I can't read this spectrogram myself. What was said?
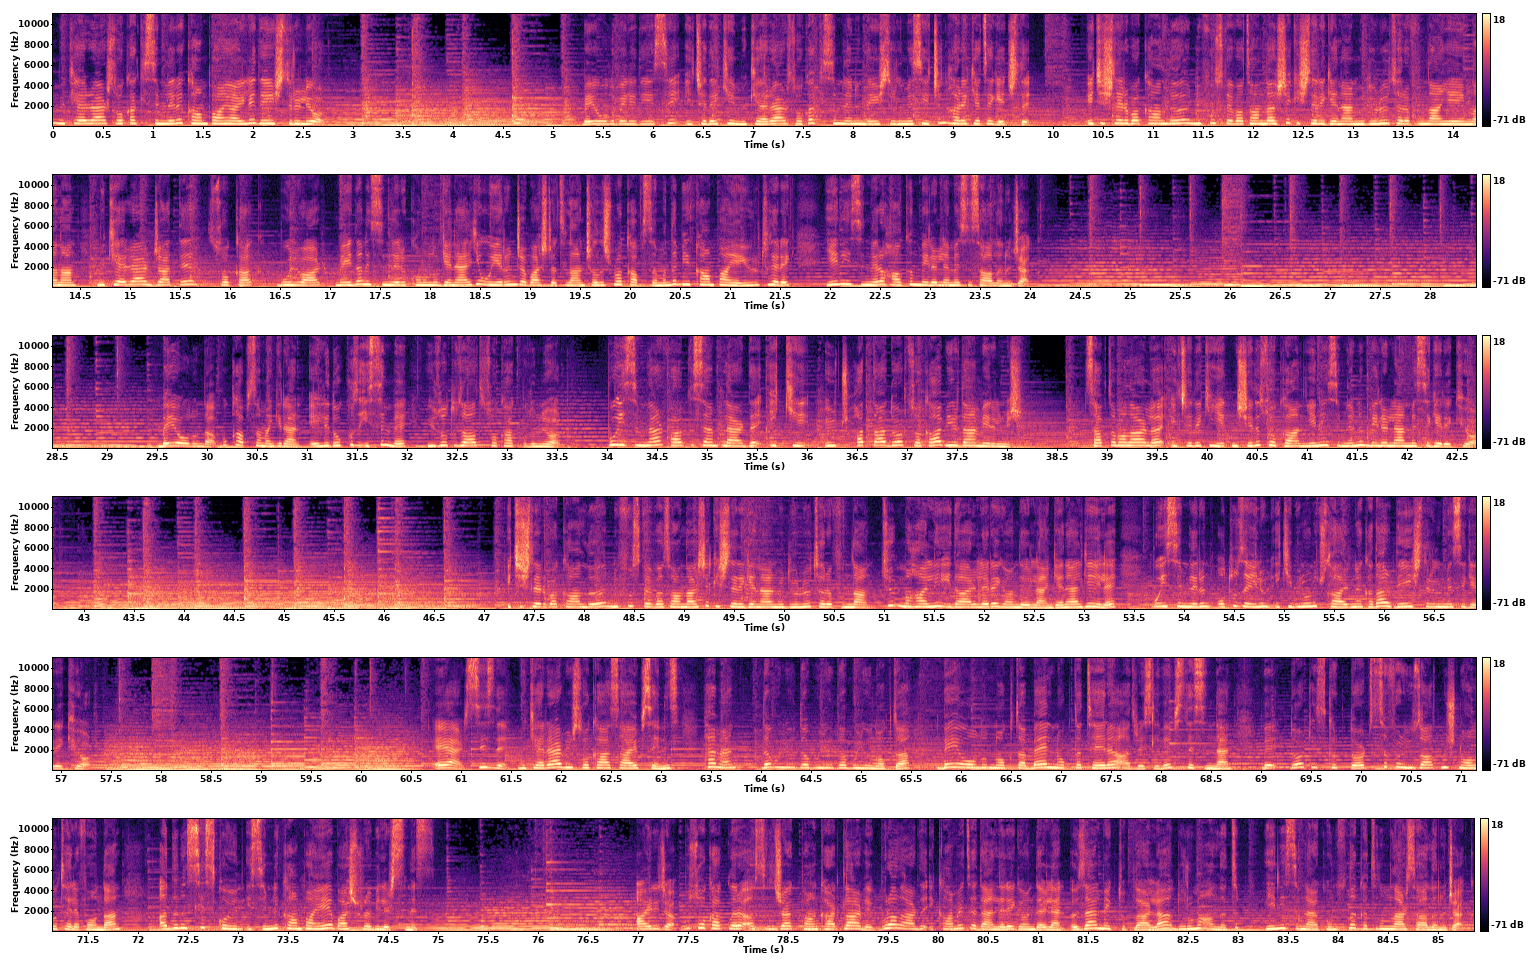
mükerrer sokak isimleri kampanya ile değiştiriliyor. Beyoğlu Belediyesi ilçedeki mükerrer sokak isimlerinin değiştirilmesi için harekete geçti. İçişleri Bakanlığı Nüfus ve Vatandaşlık İşleri Genel Müdürlüğü tarafından yayımlanan mükerrer cadde, sokak, bulvar, meydan isimleri konulu genelge uyarınca başlatılan çalışma kapsamında bir kampanya yürütülerek yeni isimleri halkın belirlemesi sağlanacak. Beyoğlu'nda bu kapsama giren 59 isim ve 136 sokak bulunuyor. Bu isimler farklı semtlerde 2, 3 hatta 4 sokağa birden verilmiş. Saptamalarla ilçedeki 77 sokağın yeni isimlerinin belirlenmesi gerekiyor. İçişleri Bakanlığı Nüfus ve Vatandaşlık İşleri Genel Müdürlüğü tarafından tüm mahalli idarelere gönderilen genelge ile bu isimlerin 30 Eylül 2013 tarihine kadar değiştirilmesi gerekiyor. Eğer siz de mükerrer bir sokağa sahipseniz hemen www.beyoğlu.bel.tr adresli web sitesinden ve 444 0160 nolu telefondan adını siz koyun isimli kampanyaya başvurabilirsiniz. Ayrıca bu sokaklara asılacak pankartlar ve buralarda ikamet edenlere gönderilen özel mektuplarla durumu anlatıp yeni isimler konusunda katılımlar sağlanacak.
